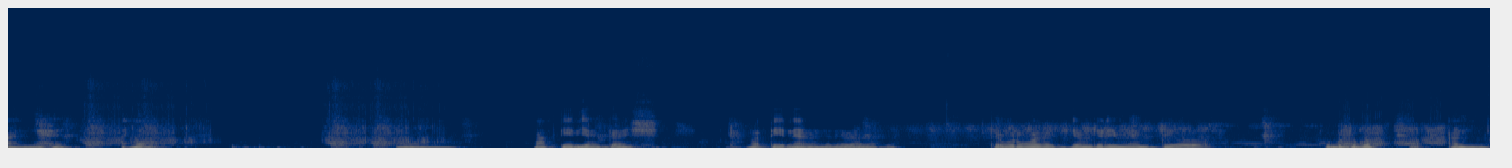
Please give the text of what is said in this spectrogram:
Anjay. Anjay hmm, mati dia guys. Udah mati. Nah, nah, nah, nah. kita berubah lagi. Jam jadi mobil. Ubah ubah. Anjay.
